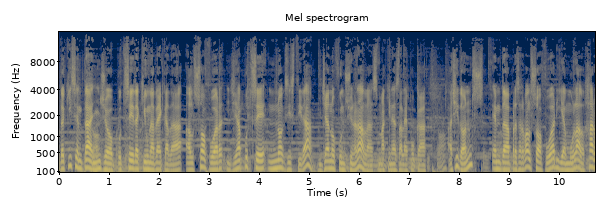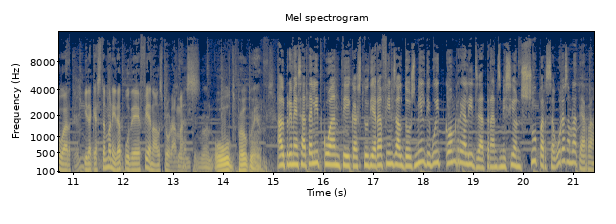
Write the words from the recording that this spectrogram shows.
D'aquí 100 anys, o potser d'aquí una dècada, el software ja potser no existirà, ja no funcionarà a les màquines de l'època. Així doncs, hem de preservar el software i emular el hardware, i d'aquesta manera poder fer anar els programes. El primer satèl·lit quàntic estudiarà fins al 2018 com realitzar transmissions supersegures amb la Terra.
